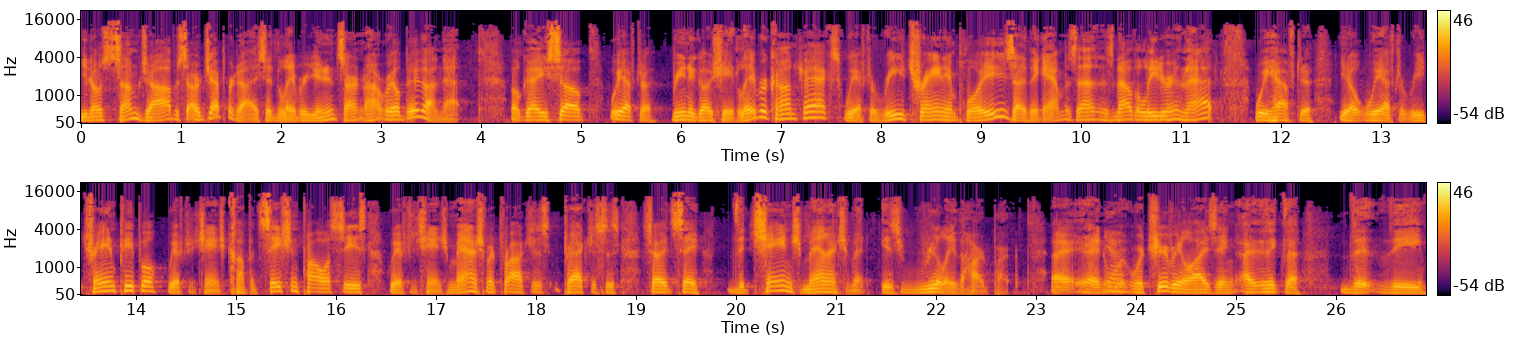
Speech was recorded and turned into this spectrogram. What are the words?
you know, some jobs are jeopardized and labor unions are not real big on that. Okay, so we have to renegotiate labor contracts. We have to retrain employees. I think Amazon is now the leader in that. We have to, you know, we have to retrain people. We have to change compensation policies. We have to change management practices. So I'd say the change management is really the hard part. Uh, and yeah. we're, we're trivializing, I think the, the, the,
